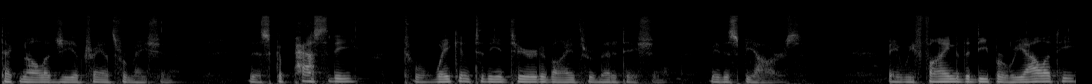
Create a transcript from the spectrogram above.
technology of transformation, this capacity to awaken to the interior divine through meditation, may this be ours. May we find the deeper reality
